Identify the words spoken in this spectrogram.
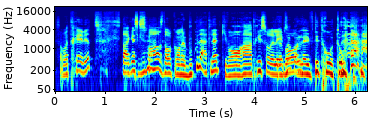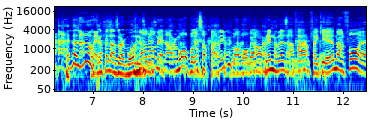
ça va très vite. dans qu'est-ce qui se passe? Donc, on a beaucoup d'athlètes qui vont rentrer sur le C'est pour ça qu'on label. l'a invité trop tôt. non, non, non, On mais te rappelle dans un mois. Non, non, mais dans un mois, on pourrait se reparler puis on va avoir vraiment plein de nouvelles affaires. Fait que, là, dans le fond, euh,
